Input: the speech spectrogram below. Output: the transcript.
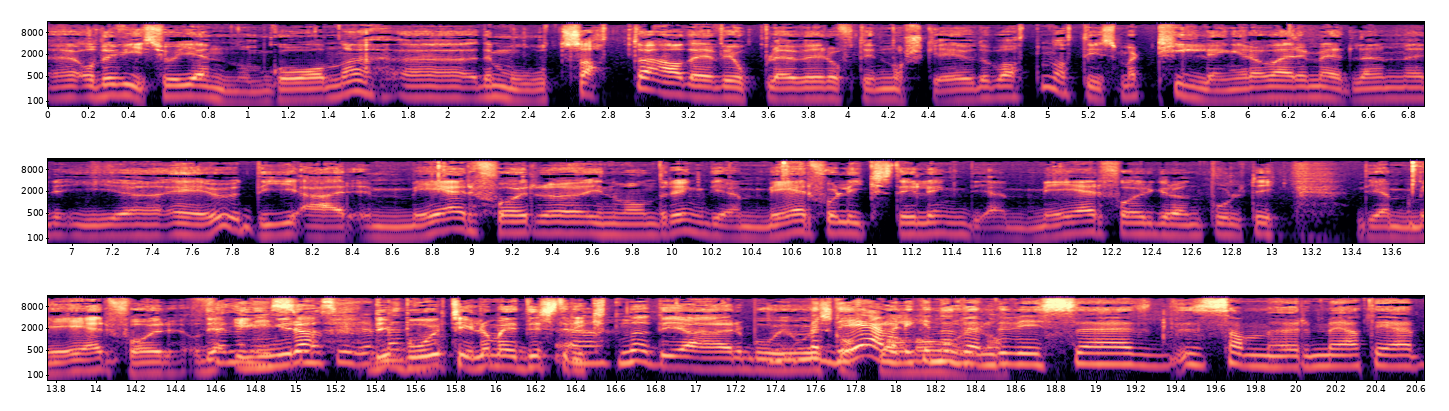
Eh, og det viser jo gjennomgående eh, det motsatte av det vi opplever ofte i den norske EU-debatten. At de som er tilhengere av å være medlemmer i EU, eh, e de er mer for innvandring, de er mer for likestilling, de er mer for grønn politikk, de er mer for Og de er yngre. De bor til og med i distriktene. De er, bor jo i Skottland og Men det er vel ikke nødvendigvis samhør med at de er,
